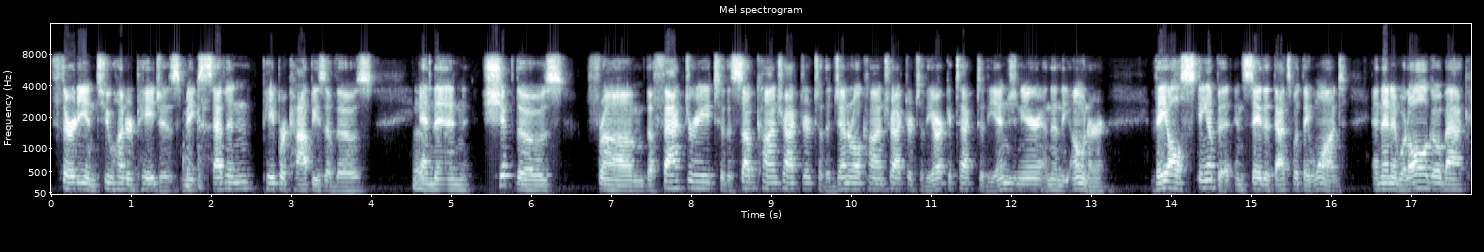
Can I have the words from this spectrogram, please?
30 and 200 pages, make seven paper copies of those, and then ship those from the factory to the subcontractor to the general contractor to the architect to the engineer and then the owner. They all stamp it and say that that's what they want. And then it would all go back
